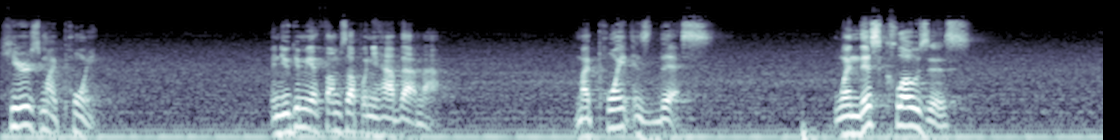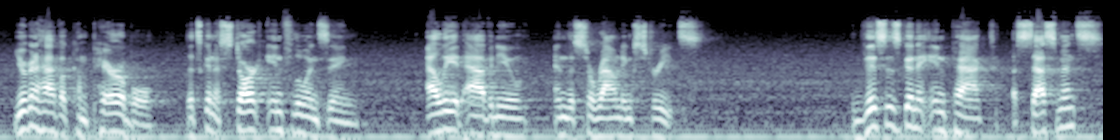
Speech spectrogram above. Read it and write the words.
Here's my point. And you give me a thumbs up when you have that map. My point is this when this closes, you're going to have a comparable that's going to start influencing Elliott Avenue and the surrounding streets. This is going to impact assessments.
